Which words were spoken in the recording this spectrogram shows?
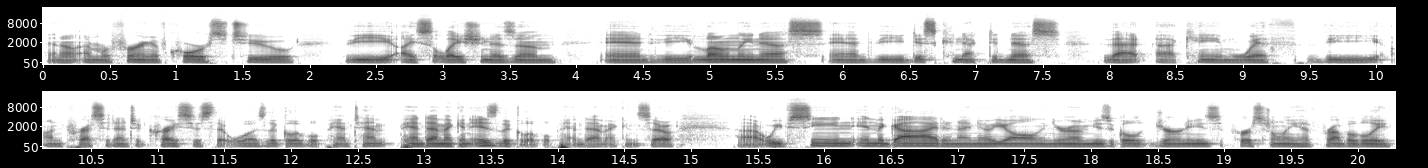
And I'm referring, of course, to the isolationism and the loneliness and the disconnectedness that uh, came with the unprecedented crisis that was the global pandem- pandemic and is the global pandemic. And so uh, we've seen in the guide, and I know y'all in your own musical journeys personally have probably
